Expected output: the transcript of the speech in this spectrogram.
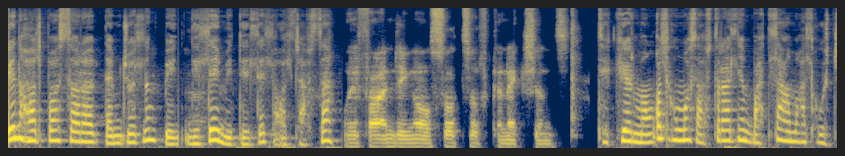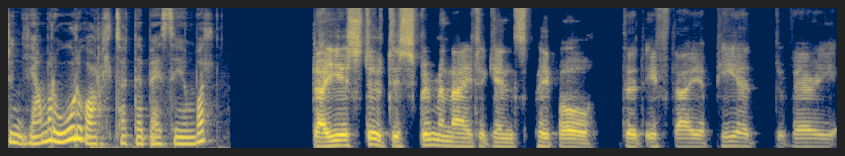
Энэ холбоосоор дамжуулан би нэлээ мэдээлэл олж авсан. We're finding all sorts of connections. Тэгэхээр Монгол хүмүүс Австралийн батлан хамгаалах хүчинд ямар үүрэг оролцоотой байсан юм бол They used to discriminate against people that if they appeared very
